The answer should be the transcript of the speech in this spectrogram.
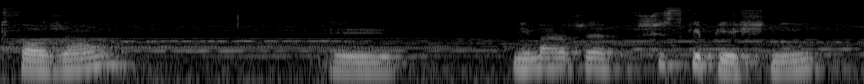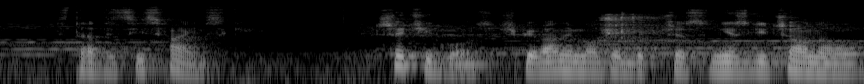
tworzą y, niemalże wszystkie pieśni z tradycji swańskiej. Trzeci głos, śpiewany może być przez niezliczoną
